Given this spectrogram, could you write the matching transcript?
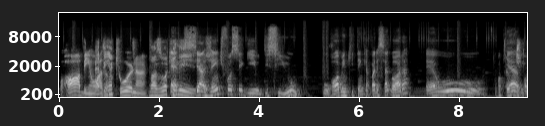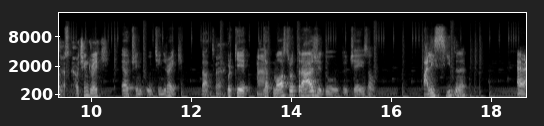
O Robin, o É, Asa Noturna. vazou É, aquele. se a gente for seguir o DCU, o Robin que tem que aparecer agora é o. Qual que é? é, o Tim, é o Tim Drake. É o Tim, o Tim Drake. Exato. É. Porque Ah. já mostra o traje do, do Jason falecido, né? É,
